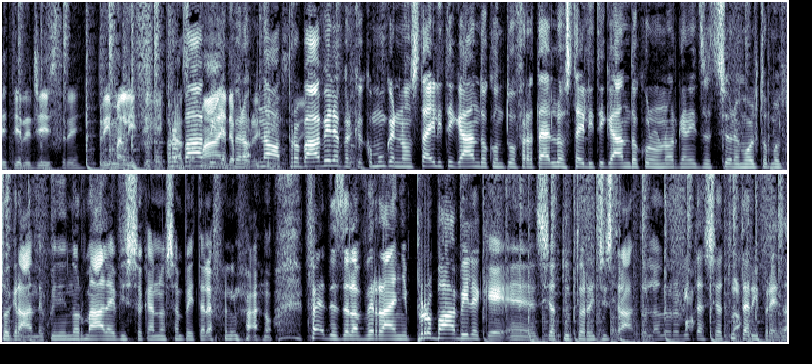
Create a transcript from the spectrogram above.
E ti registri? Prima litighi, Probabile, però, no, probabile perché comunque non stai litigando con tuo fratello, stai litigando con un'organizzazione molto molto grande, quindi è normale visto che hanno sempre i telefoni in mano. Fedez e la Verragni, probabile che eh, sia tutto registrato, la loro vita sia tutta ripresa.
